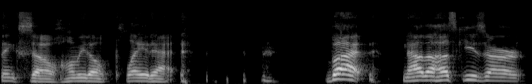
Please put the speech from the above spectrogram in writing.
think so. Homie, don't play that. but now the Huskies are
